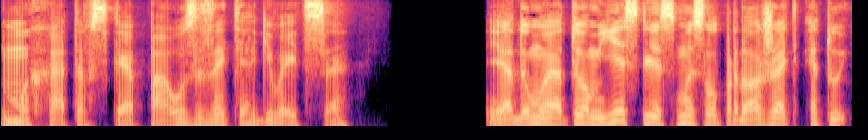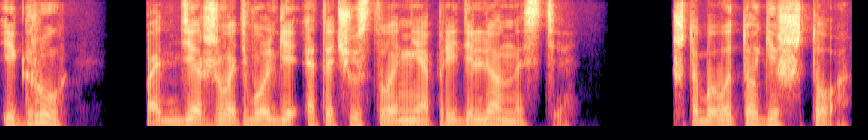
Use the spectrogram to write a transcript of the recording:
Мхатовская пауза затягивается. Я думаю о том, есть ли смысл продолжать эту игру, поддерживать в Ольге это чувство неопределенности. Чтобы в итоге что?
